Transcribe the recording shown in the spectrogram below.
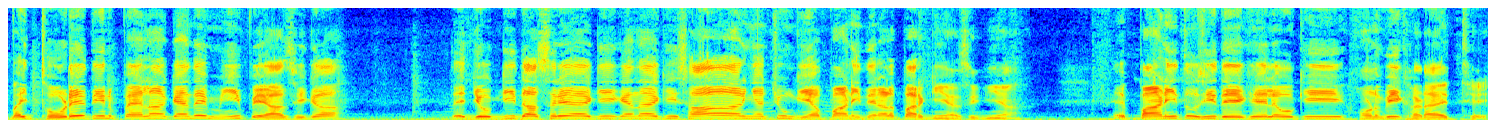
ਬਈ ਥੋੜੇ ਦਿਨ ਪਹਿਲਾਂ ਕਹਿੰਦੇ ਮੀਂਹ ਪਿਆ ਸੀਗਾ ਤੇ ਜੋਗੀ ਦੱਸ ਰਿਹਾ ਹੈ ਕਿ ਕਹਿੰਦਾ ਕਿ ਸਾਰੀਆਂ ਝੁੰਗੀਆਂ ਪਾਣੀ ਦੇ ਨਾਲ ਭਰ ਗਈਆਂ ਸੀਗੀਆਂ। ਇਹ ਪਾਣੀ ਤੁਸੀਂ ਦੇਖ ਲਓ ਕਿ ਹੁਣ ਵੀ ਖੜਾ ਇੱਥੇ।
